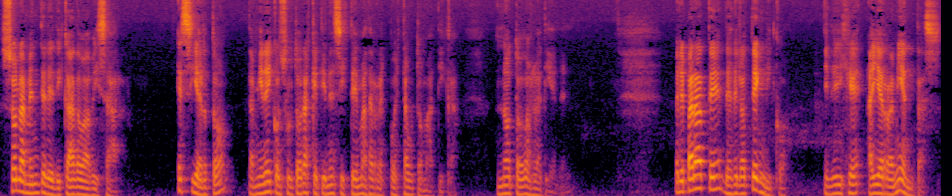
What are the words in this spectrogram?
solamente dedicado a avisar. Es cierto, también hay consultoras que tienen sistemas de respuesta automática. No todos la tienen. Prepárate desde lo técnico, y le dije, hay herramientas.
